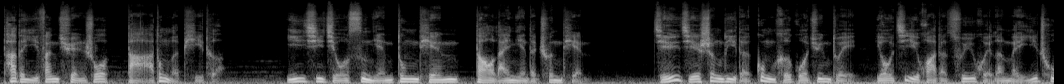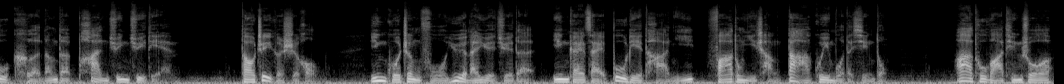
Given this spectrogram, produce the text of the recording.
他的一番劝说打动了皮特。一七九四年冬天到来年的春天，节节胜利的共和国军队有计划地摧毁了每一处可能的叛军据点。到这个时候，英国政府越来越觉得应该在布列塔尼发动一场大规模的行动。阿图瓦听说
